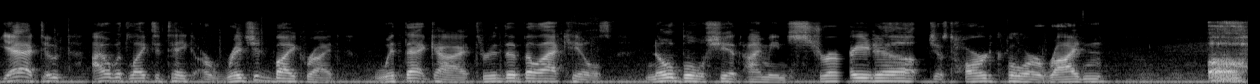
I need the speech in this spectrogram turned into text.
yeah, dude. I would like to take a rigid bike ride with that guy through the Black Hills. No bullshit. I mean, straight up, just hardcore riding. Oh,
